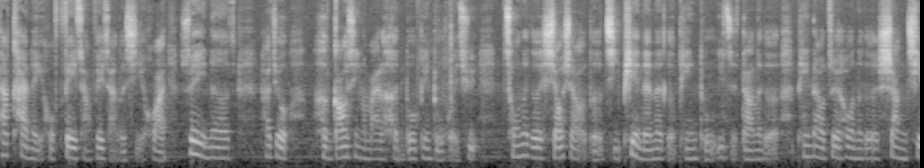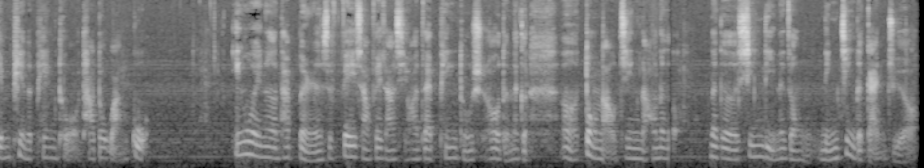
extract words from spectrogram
他看了以后非常非常的喜欢，所以呢，他就很高兴的买了很多拼图回去，从那个小小的几片的那个拼图，一直到那个拼到最后那个上千片的拼图，他都玩过。因为呢，他本人是非常非常喜欢在拼图时候的那个，呃，动脑筋，然后那个那个心里那种宁静的感觉哦。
